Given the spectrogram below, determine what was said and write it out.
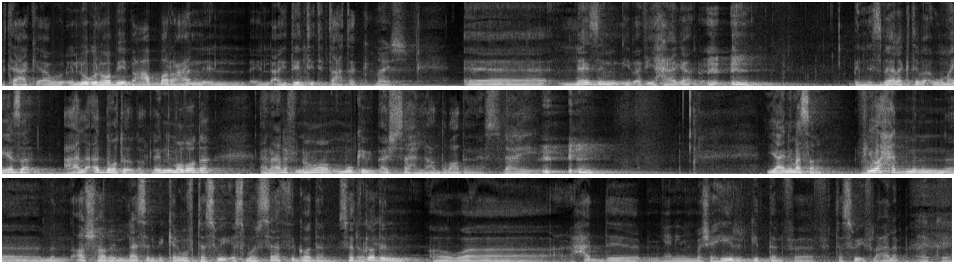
بتاعك أو اللوجو اللي هو بيعبر عن ال identity بتاعتك. nice. آه لازم يبقى في حاجة بالنسبة لك تبقى مميزة على قد ما تقدر. لأن الموضوع ده أنا عارف إن هو ممكن ما يبقاش سهل عند بعض الناس. ده يعني مثلا في واحد من من أشهر الناس اللي بيتكلموا في التسويق اسمه سيث جودن. سيث. جودن هو حد يعني من المشاهير جدا في في التسويق في العالم. okay.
